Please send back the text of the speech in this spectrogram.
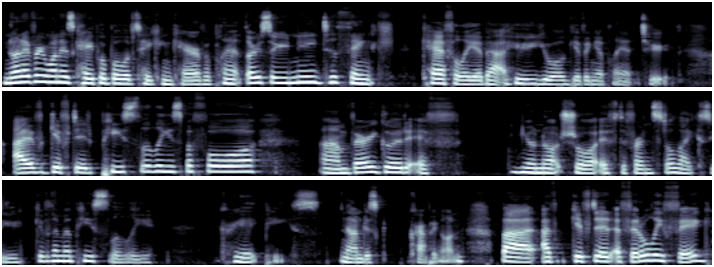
Not everyone is capable of taking care of a plant though, so you need to think carefully about who you are giving a plant to. I've gifted peace lilies before. Um, very good if you're not sure if the friend still likes you. Give them a peace lily. Create peace. Now I'm just crapping on. But I've gifted a fiddle leaf fig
